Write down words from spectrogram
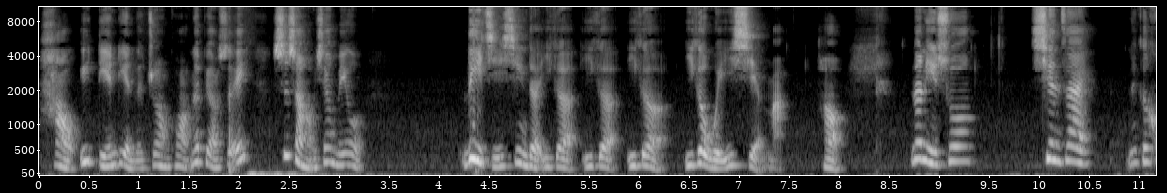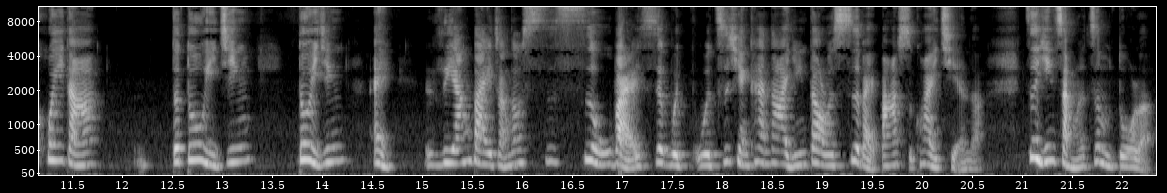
好一点点的状况，那表示，诶，市场好像没有立即性的一个一个一个一个危险嘛。好，那你说现在那个辉达的都已经。都已经哎，两百涨到四四五百，这我我之前看它已经到了四百八十块钱了，这已经涨了这么多了。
